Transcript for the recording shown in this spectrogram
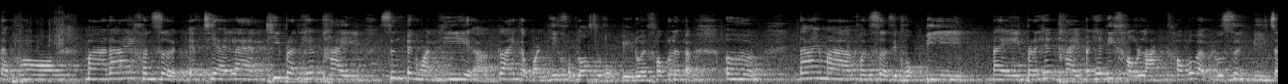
แต่พอมาได้คอนเสิร์ต FTI Land ที่ประเทศไทย ซึ่งเป็นวันที่ใกล้กับวันที่ครบรอบ 16 ปีด้วยเขาก็เลยแบบ เออ ได้มาคอนเสิร์ต 16 ปี ในประเทศไทยประเทศที่เขารักเขาก็แบบรู้สึกดีใจ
